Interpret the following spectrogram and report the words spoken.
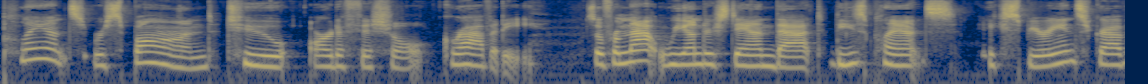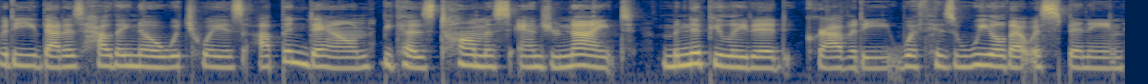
plants respond to artificial gravity. So, from that, we understand that these plants experience gravity. That is how they know which way is up and down because Thomas Andrew Knight manipulated gravity with his wheel that was spinning,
